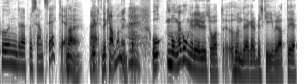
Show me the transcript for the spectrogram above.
100% säker. Nej, Nej. Det, det, kan man inte. Och många gånger är det så att hundägare beskriver att det,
